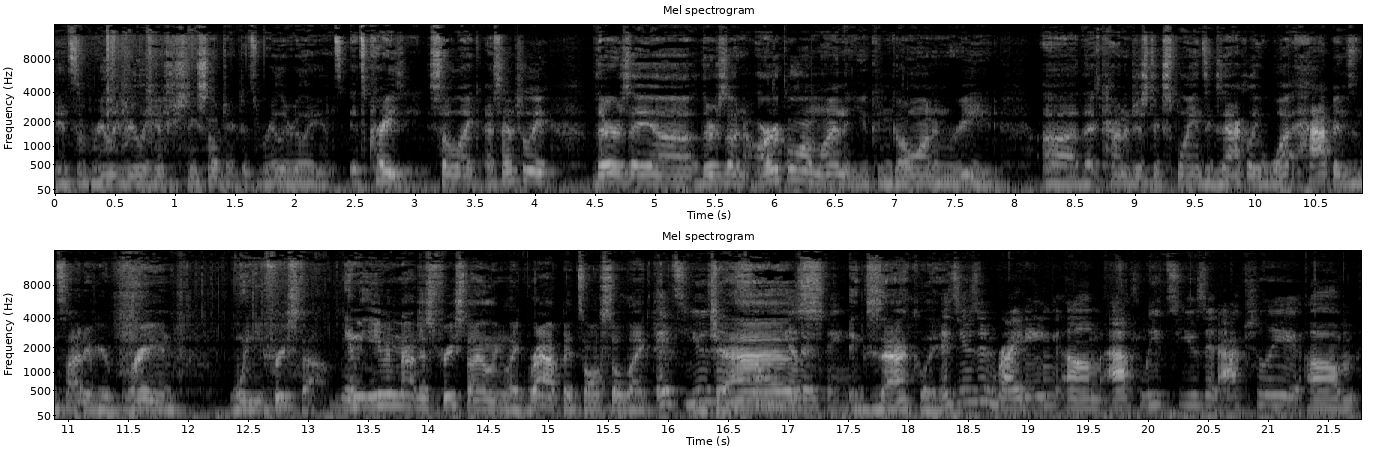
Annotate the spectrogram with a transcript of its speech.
it's a really really interesting subject. It's really really it's, it's crazy. So like essentially there's a uh, there's an article online that you can go on and read uh, that kind of just explains exactly what happens inside of your brain when you freestyle and even not just freestyling like rap it's also like It's used in so many other jazz things. exactly It's used in writing. Um, athletes use it actually. Um,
